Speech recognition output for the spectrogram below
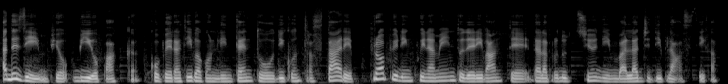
Ad esempio, Biopac, cooperativa con l'intento di contrastare proprio l'inquinamento derivante dalla produzione di imballaggi di plastica,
